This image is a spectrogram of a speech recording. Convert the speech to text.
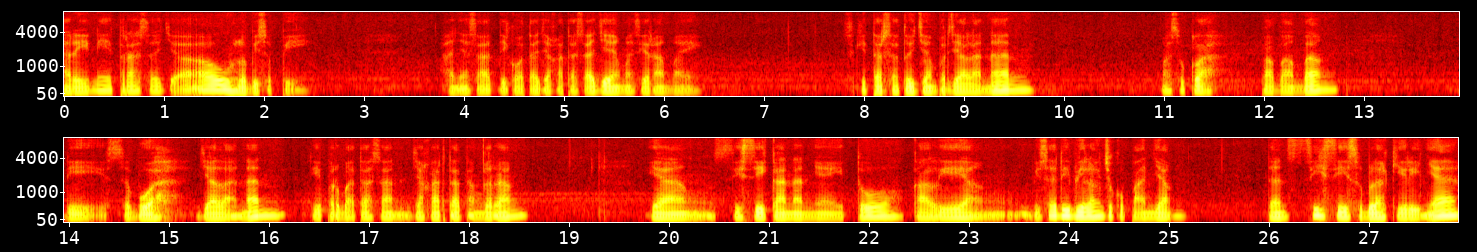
Hari ini terasa jauh lebih sepi. Hanya saat di kota Jakarta saja yang masih ramai. Sekitar satu jam perjalanan, masuklah Pak Bambang di sebuah jalanan di perbatasan Jakarta Tangerang yang sisi kanannya itu kali yang bisa dibilang cukup panjang dan sisi sebelah kirinya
